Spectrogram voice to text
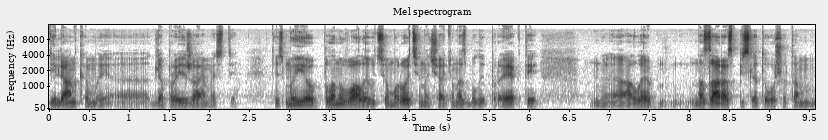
ділянками е, для проїжджаємості. Тобто ми його планували у цьому році почати, у нас були проекти, але на зараз, після того, що там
